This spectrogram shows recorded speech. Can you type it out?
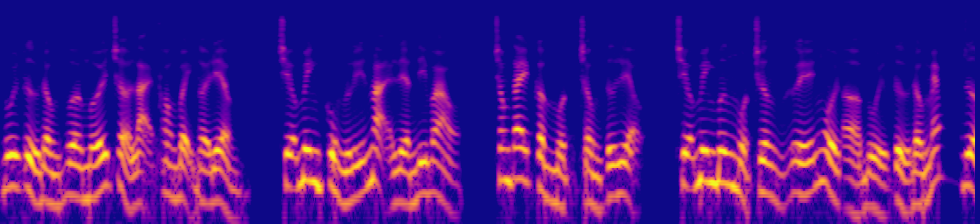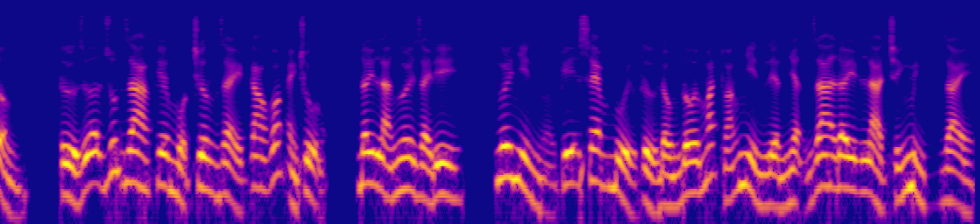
Bùi tử đồng vừa mới trở lại phòng bệnh thời điểm, Triệu Minh cùng Lý Mại liền đi vào, trong tay cầm một chồng tư liệu, Triệu Minh bưng một trường ghế ngồi ở bùi tử đồng mép giường, từ giữa rút ra kia một trương giày cao gót ảnh trụ. đây là ngươi giày đi, ngươi nhìn kỹ xem bùi tử đồng đôi mắt thoáng nhìn liền nhận ra đây là chính mình giày,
